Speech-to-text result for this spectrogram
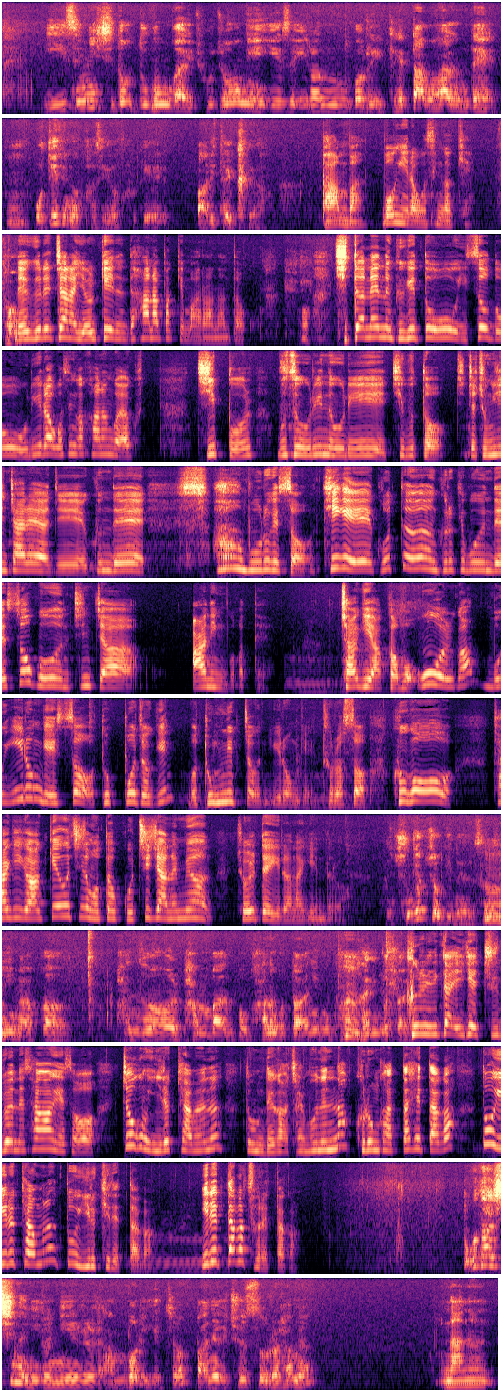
이 승리 씨도 누군가의 조종에 의해서 이런 거를 이렇게 했다고 하는데 응. 어떻게 생각하세요? 그게 말이 될까요? 반반 뻥이라고 생각해 어. 내가 그랬잖아 10개 있는데 하나밖에 말 안 한다고 어, 집단에는 그게 또 있어도 의리라고 생각하는 거야 그 지뿔 무슨 우리는 우리 지부터 진짜 정신 차려야지 근데 아 모르겠어 되게 겉은 그렇게 보이는데 속은 진짜 아닌 것 같아 자기 아까 뭐 우월감? 뭐 이런 게 있어. 독보적인? 뭐 독립적인 이런 게 들었어 그거 자기가 깨우치지 못하고 고치지 않으면 절대 일어나기 힘들어. 충격적이네. 선생님이 아까 반성을 반반 뭐 하는 것도 아니고 반 아닌 것도 아니고. 그러니까 이게 주변의 상황에서 조금 이렇게 하면은 또 내가 잘못했나? 그런 것 같다 했다가 또 이렇게 하면은 또 이렇게 됐다가 이랬다가 저랬다가 또 다시는 이런 일을 안 벌이겠죠? 만약에 출소를 하면 나는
